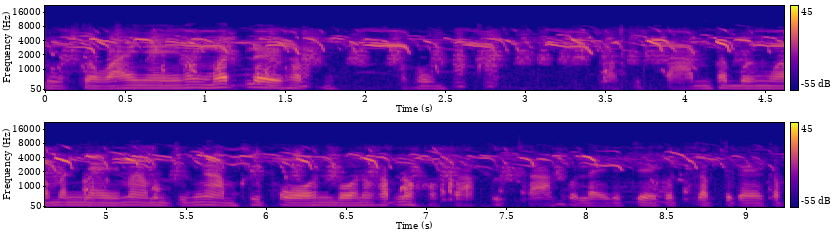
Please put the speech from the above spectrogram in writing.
ลูกจะไว้ไงทั้งมดเลยครับ ครับผมฝากติดตามตะเบิงว่ามันไงมากมันจะงามคือพอมันบอนะครับเนาะขอฝากติดตามกดไลค์กดแชร์กดซับสไครต์กับ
